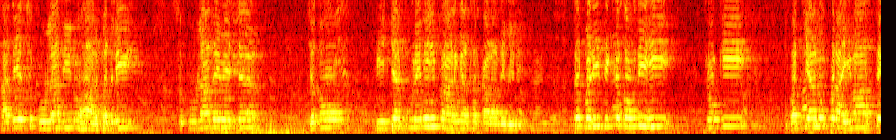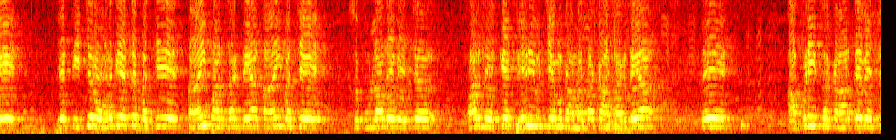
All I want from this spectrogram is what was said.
ਸਾਡੇ ਸਕੂਲਾਂ ਦੀ ਨੁਹਾਰ ਬਦਲੀ। ਸਕੂਲਾਂ ਦੇ ਵਿੱਚ ਜਦੋਂ ਟੀਚਰ ਪੂਰੇ ਨਹੀਂ ਸੀ, ਪੁਰਾਣੀਆਂ ਸਰਕਾਰਾਂ ਦੇ ਵੇਲੇ। ਤੇ ਬੜੀ ਦਿੱਕਤ ਆਉਂਦੀ ਸੀ, ਕਿਉਂਕਿ ਬੱਚਿਆਂ ਨੂੰ ਪੜ੍ਹਾਈ ਵਾਸਤੇ ਜੇ ਟੀਚਰ ਹੋਣਗੇ ਤੇ ਬੱਚੇ ਤਾਂ ਹੀ ਪੜ੍ਹ ਸਕਦੇ ਆ, ਤਾਂ ਹੀ ਬੱਚੇ ਸਕੂਲਾਂ ਦੇ ਵਿੱਚ ਪੜ੍ਹ ਲਿਖ ਕੇ ਫਿਰ ਹੀ ਉੱਚੇ ਮੁਕਾਮਾਂ ਤੱਕ ਆ ਸਕਦੇ ਆ। ਤੇ ਆਪਣੀ ਸਰਕਾਰ ਦੇ ਵਿੱਚ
